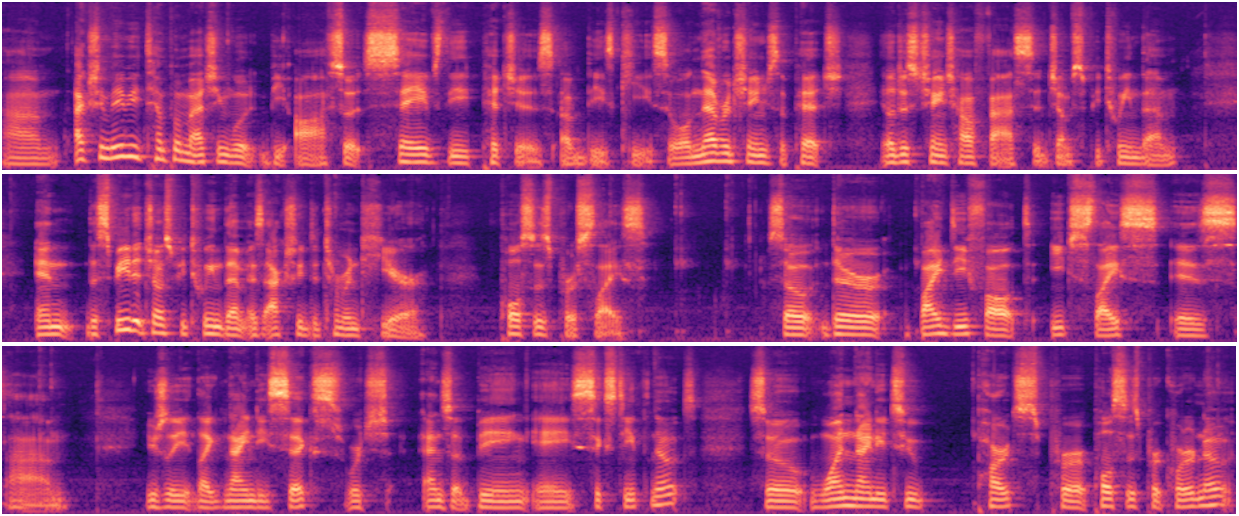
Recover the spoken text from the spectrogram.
Um, actually, maybe tempo matching would be off, so it saves the pitches of these keys. So we'll never change the pitch. It'll just change how fast it jumps between them. And the speed it jumps between them is actually determined here, pulses per slice. So they're by default, each slice is um, usually like 96, which ends up being a 16th note. So 192 parts per pulses per quarter note.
